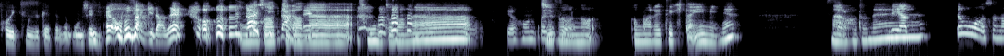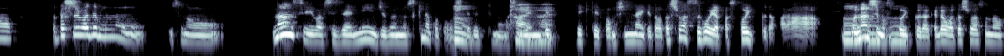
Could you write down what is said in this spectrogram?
問い続けてるの。かもしれない尾崎だね。尾大崎だね。本当だね。いや本当に自そう。だ分の生まれてきた意味ね。なるほどね。でやっとその私はでもそのナンシーは自然に自分の好きなことをしてるっていうのが自然にで,、はいはい。できてるかもしれないけど私はすごいやっぱストイックだから、うんまあ、ナンシーもストイッックだけど、私はその、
